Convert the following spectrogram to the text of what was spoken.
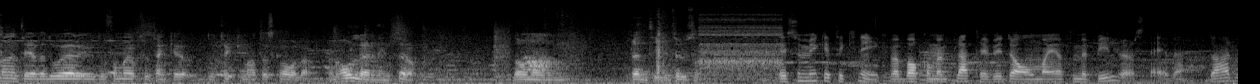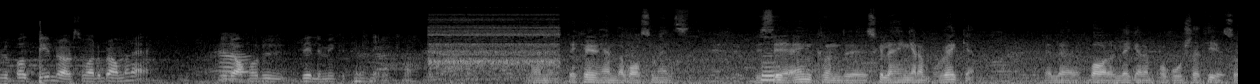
man en tv då, är det, då får man också tänka, då tycker man att det ska hålla. Men håller den inte då? Då har man bränt 10 000. Det är så mycket teknik va, bakom en platt-tv idag om man jämför med bildrörs-tv. Då hade du bara ett bildrör så var det bra med det. Idag har du väldigt mycket teknik. Va? Men det kan ju hända vad som helst. Vi mm. ser en kund skulle hänga den på väggen. Eller bara lägga den på bordsstativ så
